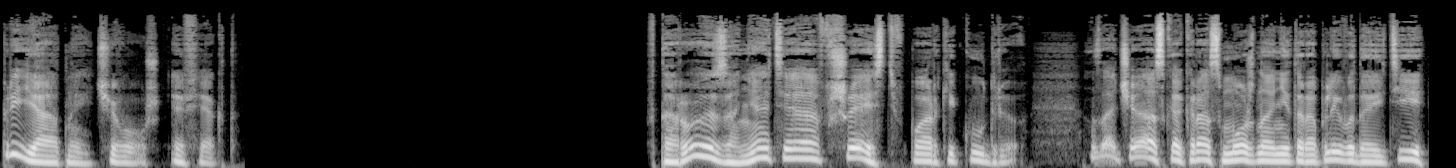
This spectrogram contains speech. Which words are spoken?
Приятный, чего уж, эффект. Второе занятие в шесть в парке Кудрю. За час как раз можно неторопливо дойти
